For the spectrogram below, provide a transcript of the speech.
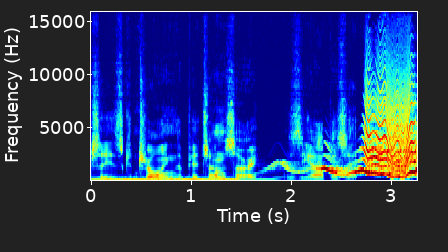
Actually is controlling the pitch. I'm sorry, is the opposite.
